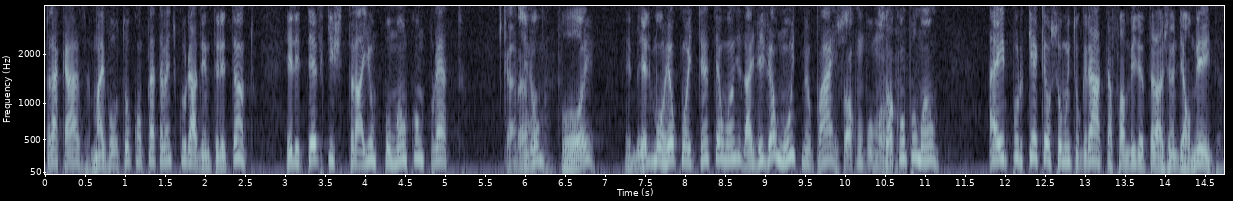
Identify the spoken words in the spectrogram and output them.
para casa, mas voltou completamente curado. Entretanto, ele teve que extrair um pulmão completo. Caramba. Tirou-. Foi. Ele morreu com 81 anos de idade. Viveu muito, meu pai. Só com pulmão. Só com o pulmão. Aí por que, que eu sou muito grato à família Trajano de Almeida?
